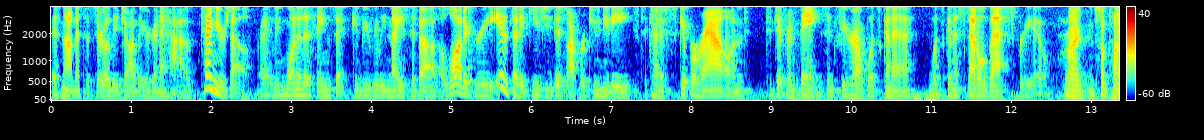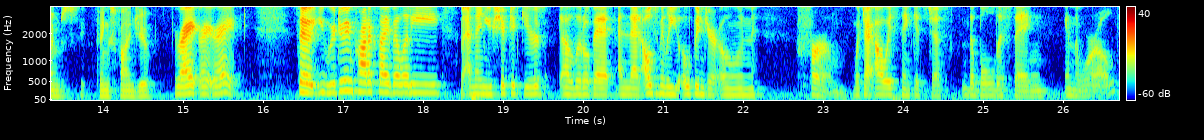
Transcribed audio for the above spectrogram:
It's not necessarily the job that you're going to have 10 years out, right? I mean, one of the things that can be really nice about a law degree is that it gives you this opportunity to kind of skip around to different things and figure out what's going to what's going to settle best for you. right, and sometimes things find you. Right, right, right. So you were doing products liability, and then you shifted gears a little bit, and then ultimately you opened your own firm, which I always think is just the boldest thing in the world.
